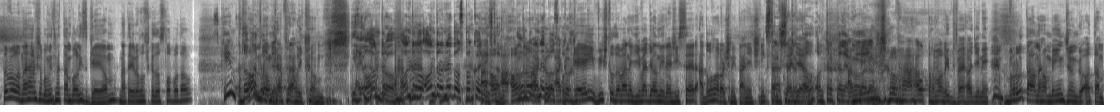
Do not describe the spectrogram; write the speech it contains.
To bolo najhoršie, lebo my sme tam boli s gejom na tej rozlúčke so Slobodou. S kým? S Kto tam bol? Ondrom Kapralikom. Jaj, Ondro. Ondro, Ondro nebol spokojný A, v tom. a Ondro, ako, nebol ako spokojný. gej, vyštudovaný divadelný režisér a dlhoročný tanečník, tam Strašne sedel. trpel. On trpel jak a. minžoval, to boli dve hodiny brutálneho minžungu o tom,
